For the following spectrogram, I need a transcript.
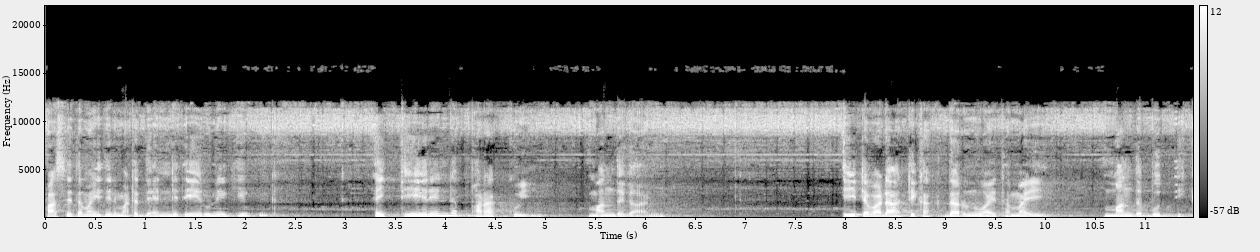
පස්සේ තම හිතන මට දැන්න තේරුණේ කියපු එක. ඇයි තේරෙන්ඩ පරක්කුයි මන්දගාමි. ඊට වඩා ටිකක් දරුණු අයි තමයි මන්ද බුද්ධික.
